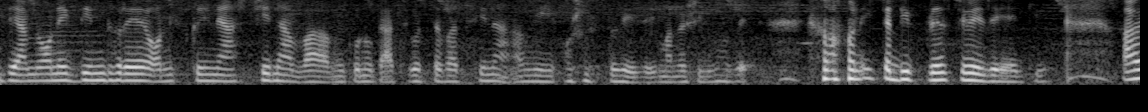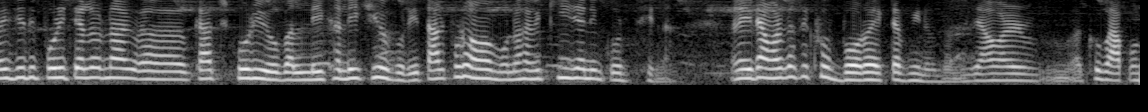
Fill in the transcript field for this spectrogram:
যে আমি অনেক দিন ধরে অন স্ক্রিনে আসছি না বা আমি কোনো কাজ করতে পারছি না, আমি অসুস্থ হয়ে যাই মানসিকভাবে। অনেকটা ডিপ্রেসড হয়ে যাই আর কি। আমি যদি পরিচালনা কাজ করিও বা লেখালেখিও করি, তারপরেও আমার মনে হয় আমি কী জানি করছি না। মানে এটা আমার কাছে খুব বড় একটা বিনোদন যে আমার, খুব আপন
